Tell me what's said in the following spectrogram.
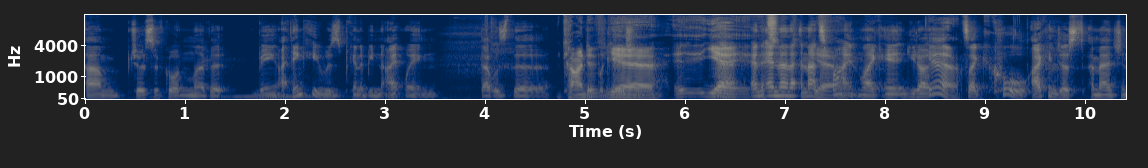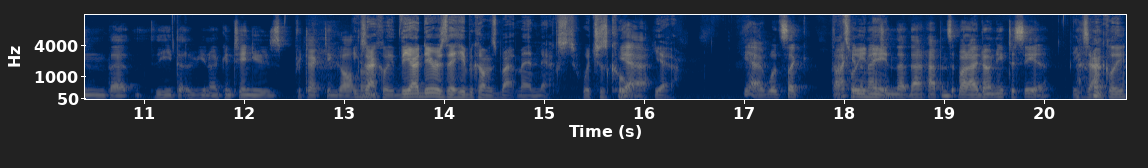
um, Joseph Gordon-Levitt being. I think he was going to be Nightwing. That was the kind of implication. yeah, yeah, and and and that's yeah. fine. Like, and you don't. Yeah. it's like cool. I can just imagine that he, you know, continues protecting Gotham. Exactly. The idea is that he becomes Batman next, which is cool. Yeah. Yeah. Yeah, well, it's like That's I what can you imagine need. that that happens, but I don't need to see it. Exactly.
